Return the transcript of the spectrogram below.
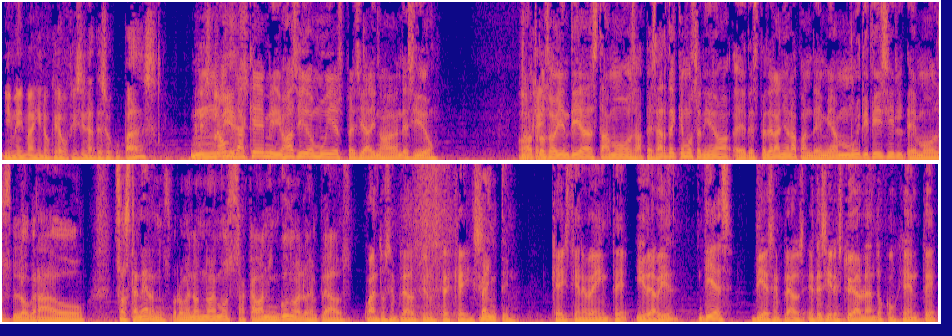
Y me imagino que oficinas desocupadas. en estos No, días? mira que mi Dios ha sido muy especial y nos ha bendecido. Nosotros hoy en día estamos, a pesar de que hemos tenido, eh, después del año de la pandemia, muy difícil, hemos logrado sostenernos. Por lo menos no hemos sacado a ninguno de los empleados. ¿Cuántos empleados tiene usted, Case? 20. Case tiene 20. ¿Y David? 10. 10 empleados. Es decir, estoy hablando con gente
